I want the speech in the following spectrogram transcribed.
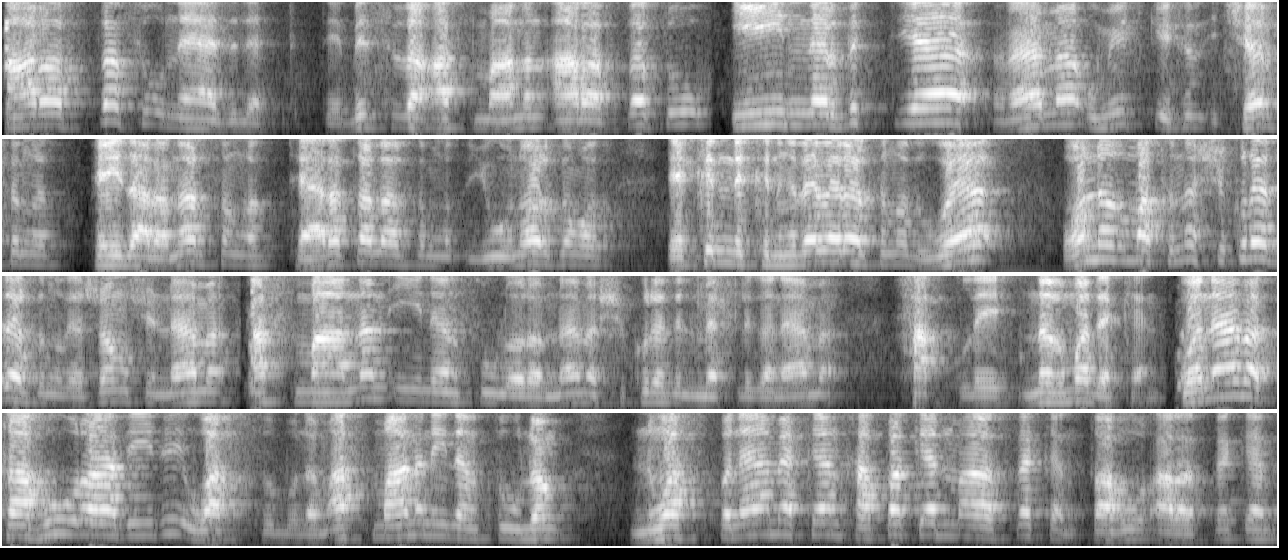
Arassa suw näzil etdik diýýär. Biz size asmandan arassa suw inderdik diýýär. Näme? Umyt ki, siz içersiňiz, peýdalanarsyňyz, täret alarsyňyz, ýuwunarsyňyz, Ekinlikiniňize berersiňiz we O nygmatyna şükür edersiňiz. Şonuň üçin näme? Asmandan inen suwlaram näme? Şükür edilmeklige näme? Hakly nygmat eken. We näme? Tahura diýdi, waspy bulam. Asmandan inen suwlaň waspy näme eken? Hapa ekenmi, arassa eken? Tahur, arassa eken.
